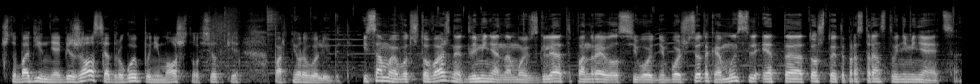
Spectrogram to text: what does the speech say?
чтобы один не обижался, а другой понимал, что все-таки партнер его любит. И самое вот что важное, для меня, на мой взгляд, понравилось сегодня больше всего такая мысль, это то, что это пространство не меняется.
